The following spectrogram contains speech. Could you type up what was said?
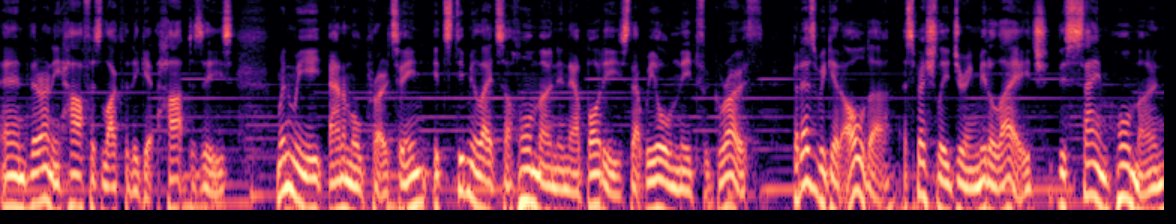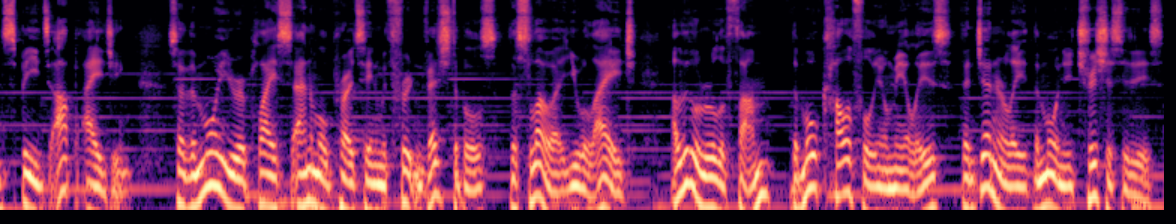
and they're only half as likely to get heart disease. When we eat animal protein, it stimulates a hormone in our bodies that we all need for growth. But as we get older, especially during middle age, this same hormone speeds up aging. So the more you replace animal protein with fruit and vegetables, the slower you will age. A little rule of thumb, the more colourful your meal is, then generally the more nutritious it is.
